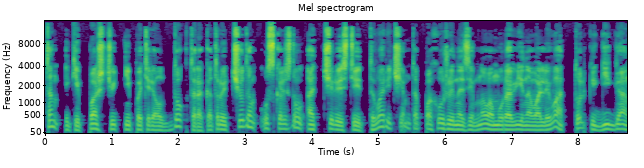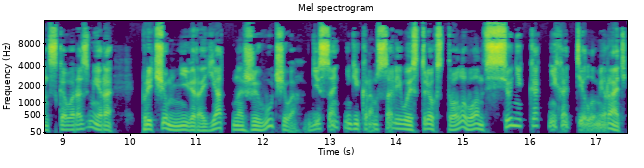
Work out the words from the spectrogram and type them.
там экипаж чуть не потерял доктора, который чудом ускользнул от челюстей твари, чем-то похожей на земного муравьиного льва, только гигантского размера. Причем невероятно живучего. Десантники кромсали его из трех стволов, а он все никак не хотел умирать.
